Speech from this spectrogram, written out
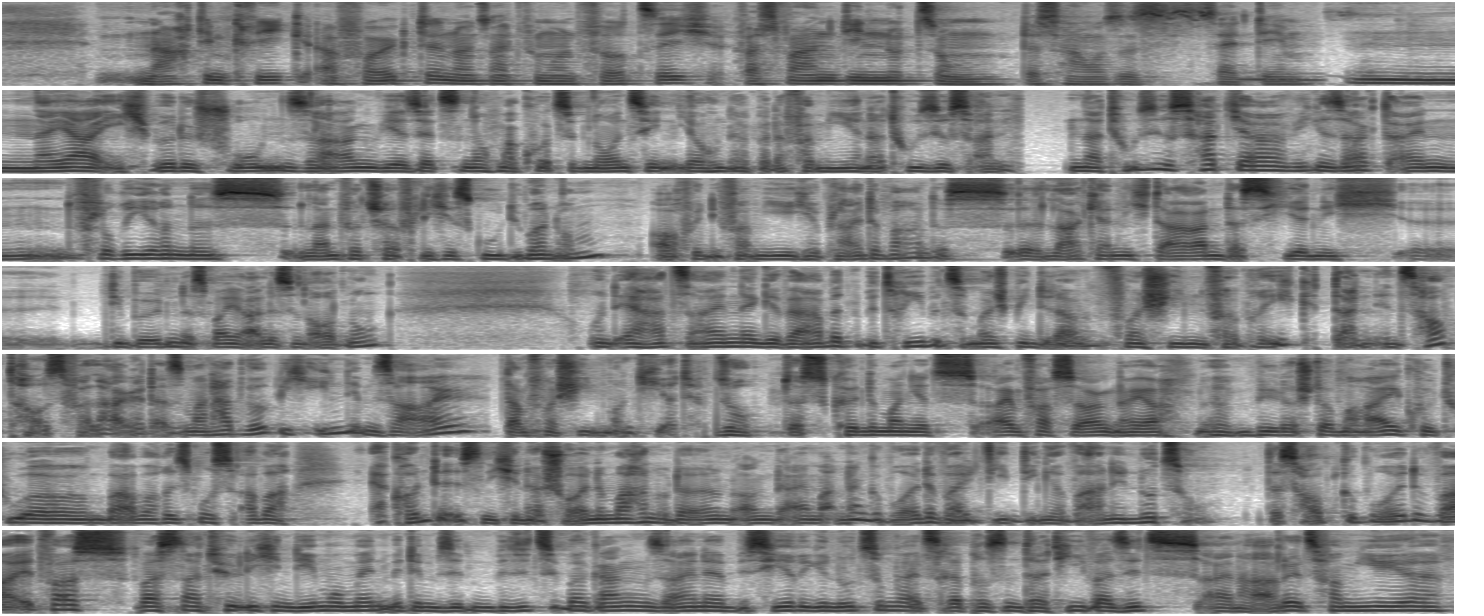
nach dem Krieg erfolgte, 1945. Was waren die Nutzungen des Hauses seitdem? Hm, naja, ich würde schon sagen, wir setzen noch mal kurz im 19. Jahrhundert bei der Familie Nathusius an. Nathusius hat ja, wie gesagt, ein florierendes landwirtschaftliches Gut übernommen, auch wenn die Familie hier pleite war. Das äh, lag ja nicht daran, dass hier nicht äh, die Böden, das war ja alles in Ordnung. Und er hat seine Gewerbebetriebe, zum Beispiel die Dampfmaschinenfabrik, dann ins Haupthaus verlagert. Also man hat wirklich in dem Saal Dampfmaschinen montiert. So, das könnte man jetzt einfach sagen, naja, äh, Bilderstürmerei, Kultur, Barbarismus, aber er konnte es nicht in der Scheune machen oder in irgendeinem anderen Gebäude, weil die Dinge waren in Nutzung. Das Hauptgebäude war etwas, was natürlich in dem Moment mit dem Besitzübergang seine bisherige Nutzung als repräsentativer Sitz einer Adelsfamilie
